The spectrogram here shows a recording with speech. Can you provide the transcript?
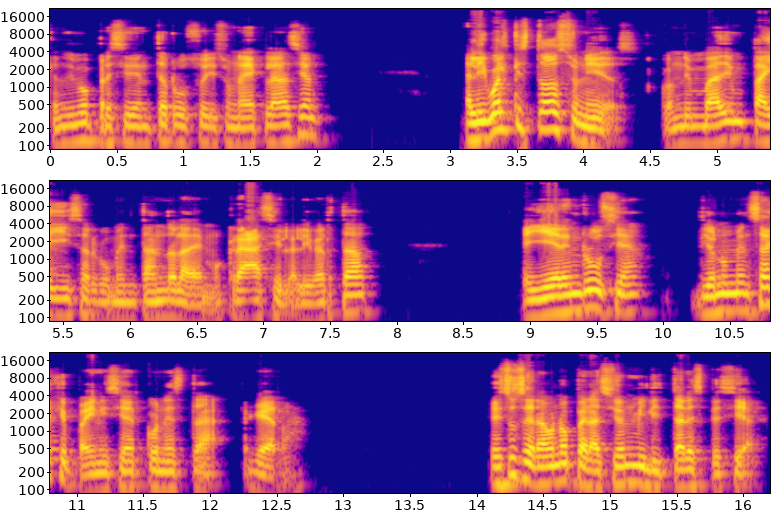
que el mismo presidente ruso hizo una declaración. Al igual que Estados Unidos, cuando invade un país argumentando la democracia y la libertad, ayer en Rusia dio un mensaje para iniciar con esta guerra. Esto será una operación militar especial.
